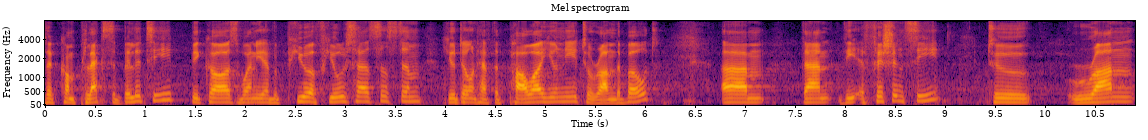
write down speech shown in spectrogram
the complexity, because when you have a pure fuel cell system, you don't have the power you need to run the boat. Um, then the efficiency, to run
